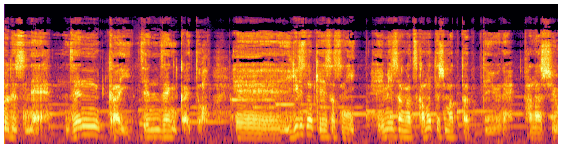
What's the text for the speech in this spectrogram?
とですね前回前々回と、えー、イギリスの警察に平民さんが捕まってしまったっていうね話を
